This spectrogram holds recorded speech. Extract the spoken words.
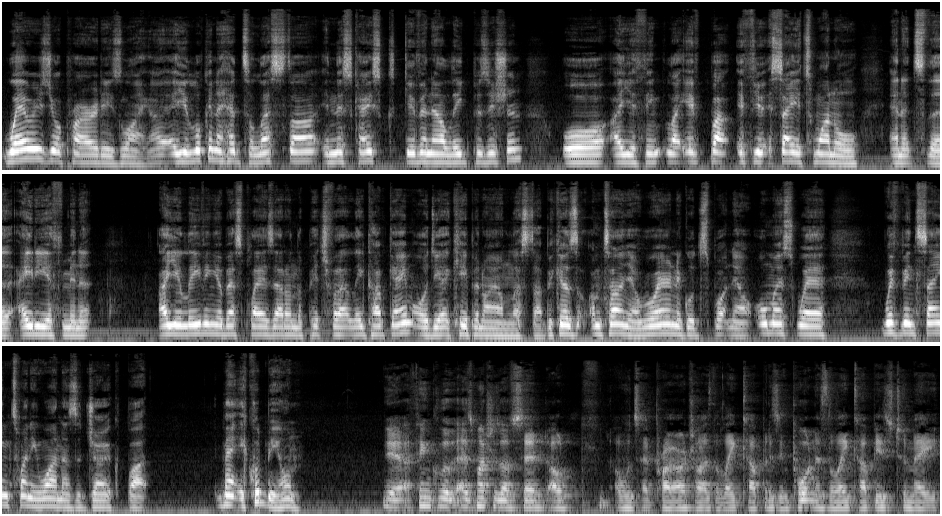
where is your priorities lying? Are you looking ahead to Leicester in this case, given our league position, or are you think like if but if you say it's one all and it's the 80th minute are you leaving your best players out on the pitch for that League Cup game, or do you keep an eye on Leicester? Because I'm telling you, we're in a good spot now, almost where we've been saying 21 as a joke, but mate, it could be on. Yeah, I think look, as much as I've said, I'll, I wouldn't say prioritise the League Cup, but as important as the League Cup is to me,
